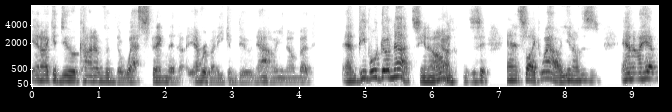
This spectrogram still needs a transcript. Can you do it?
and I could do a kind of the Wes thing that everybody can do now, you know, but, and people would go nuts, you know, yeah. and it's like, wow, you know, this is, and I have,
